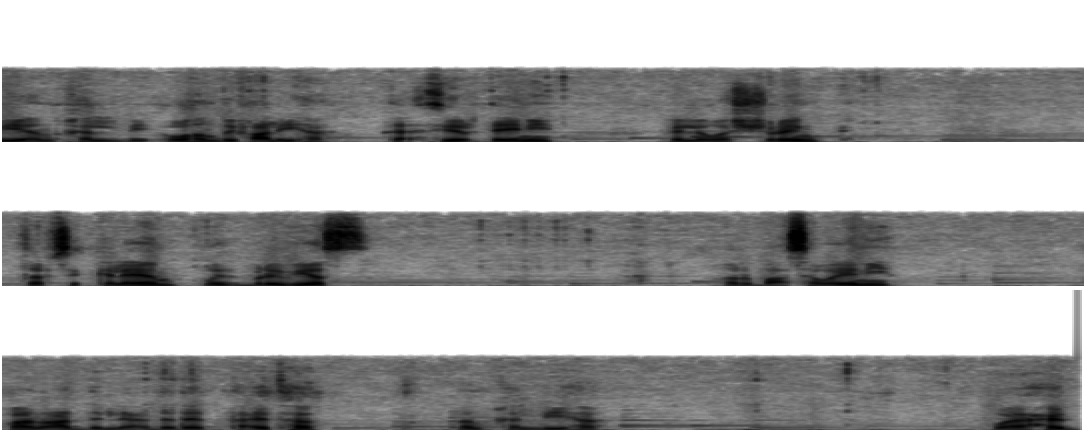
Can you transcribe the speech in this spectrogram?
وهنخلي وهنضيف عليها تأثير تاني اللي هو ال shrink نفس الكلام with previous. أربع ثواني. وهنعدل الإعدادات بتاعتها. هنخليها واحد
